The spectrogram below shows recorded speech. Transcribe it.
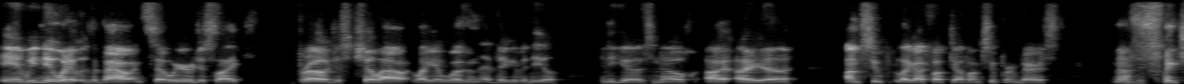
And we knew what it was about. And so we were just like bro just chill out. Like it wasn't that big of a deal. And he goes no i i uh i'm super like i fucked up. I'm super embarrassed. And i was just like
